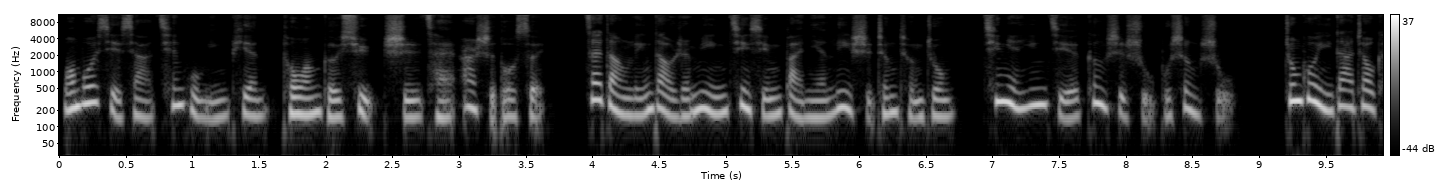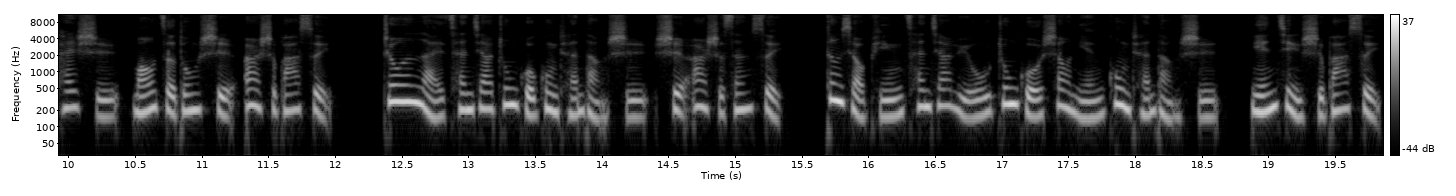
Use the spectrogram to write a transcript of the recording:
王勃写下千古名篇《滕王阁序》时才二十多岁。在党领导人民进行百年历史征程中，青年英杰更是数不胜数。中共一大召开时，毛泽东是二十八岁；周恩来参加中国共产党时是二十三岁；邓小平参加旅欧中国少年共产党时年仅十八岁；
